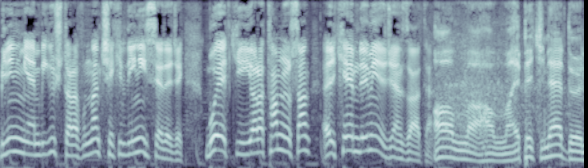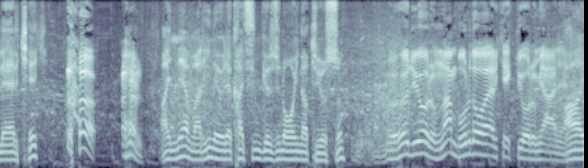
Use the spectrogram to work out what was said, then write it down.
bilinmeyen bir güç tarafından çekildiğini hissedecek. Bu etkiyi yaratamıyorsan erkeğim demeyeceksin zaten. Allah Allah. E peki nerede öyle erkek? Ay ne var yine öyle kaçsın gözünü oynatıyorsun. Öhö diyorum lan burada o erkek diyorum yani. Ay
